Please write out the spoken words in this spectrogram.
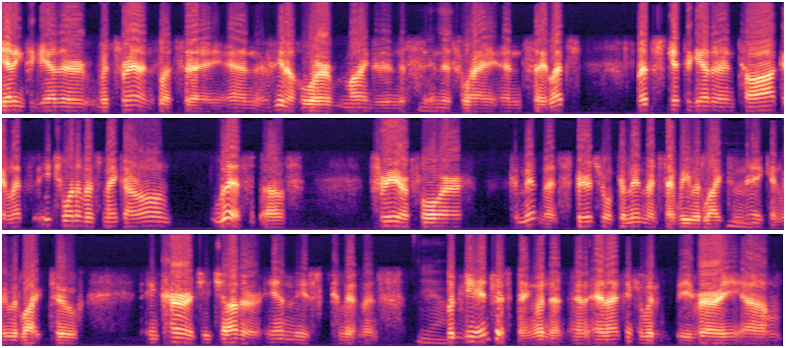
getting together with friends, let's say, and you know, who are minded in this in this way, and say, let's let's get together and talk, and let's each one of us make our own list of three or four commitments, spiritual commitments that we would like to hmm. make, and we would like to encourage each other in these commitments. Yeah. Would be interesting, wouldn't it? And and I think it would be very um,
